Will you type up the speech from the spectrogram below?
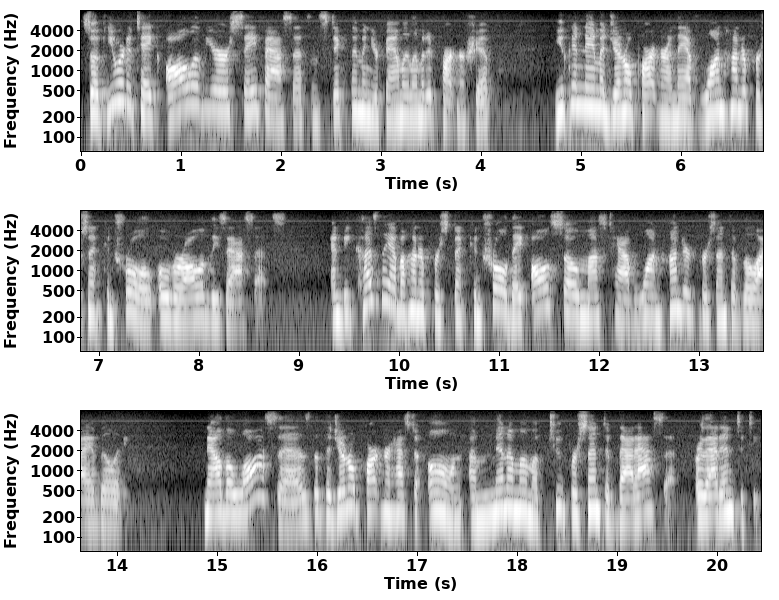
So if you were to take all of your safe assets and stick them in your family limited partnership, you can name a general partner and they have 100% control over all of these assets. And because they have 100% control, they also must have 100% of the liability. Now, the law says that the general partner has to own a minimum of 2% of that asset or that entity.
